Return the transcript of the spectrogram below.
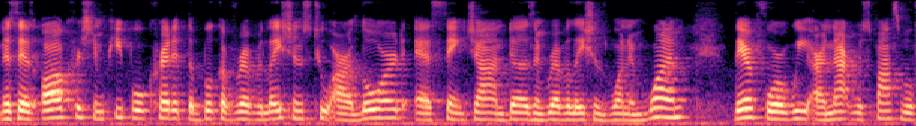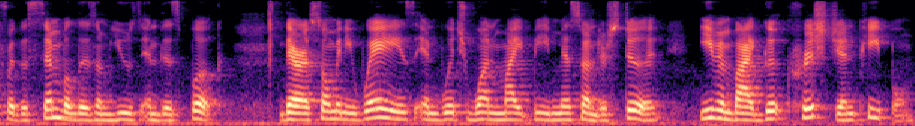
And it says, All Christian people credit the book of Revelations to our Lord, as St. John does in Revelations 1 and 1. Therefore, we are not responsible for the symbolism used in this book. There are so many ways in which one might be misunderstood, even by good Christian people.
